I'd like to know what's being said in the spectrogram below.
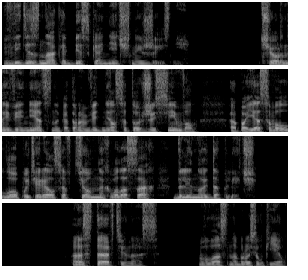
в виде знака бесконечной жизни. Черный венец, на котором виднелся тот же символ, опоясывал лоб и терялся в темных волосах длиной до плеч. «Оставьте нас», — властно бросил Кьел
